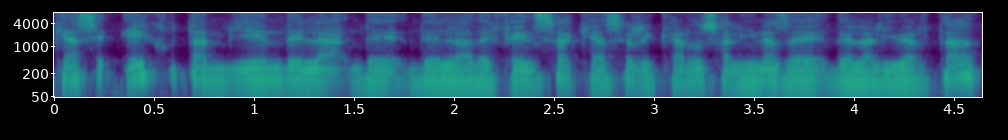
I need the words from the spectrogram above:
que hace eco también de la, de, de la defensa que hace Ricardo Salinas de, de la libertad.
